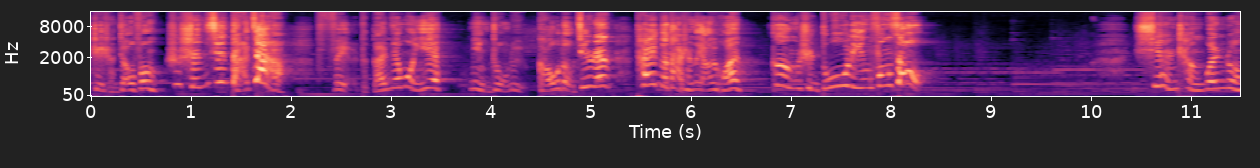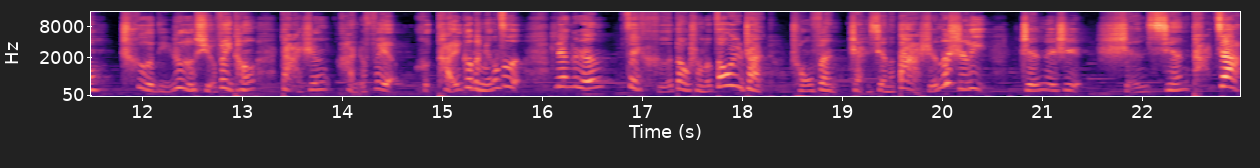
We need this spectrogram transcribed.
这场交锋是神仙打架啊！费尔的干将莫邪命中率高到惊人，泰戈大神的杨玉环更是独领风骚。现场观众彻底热血沸腾，大声喊着费尔。和台哥的名字，两个人在河道上的遭遇战，充分展现了大神的实力，真的是神仙打架。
